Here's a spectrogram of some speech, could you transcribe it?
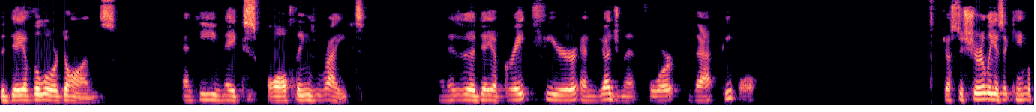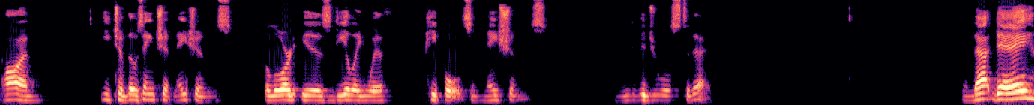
the day of the Lord dawns and he makes all things right. And it is a day of great fear and judgment for that people. Just as surely as it came upon each of those ancient nations, the Lord is dealing with peoples and nations, individuals today. In that day,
